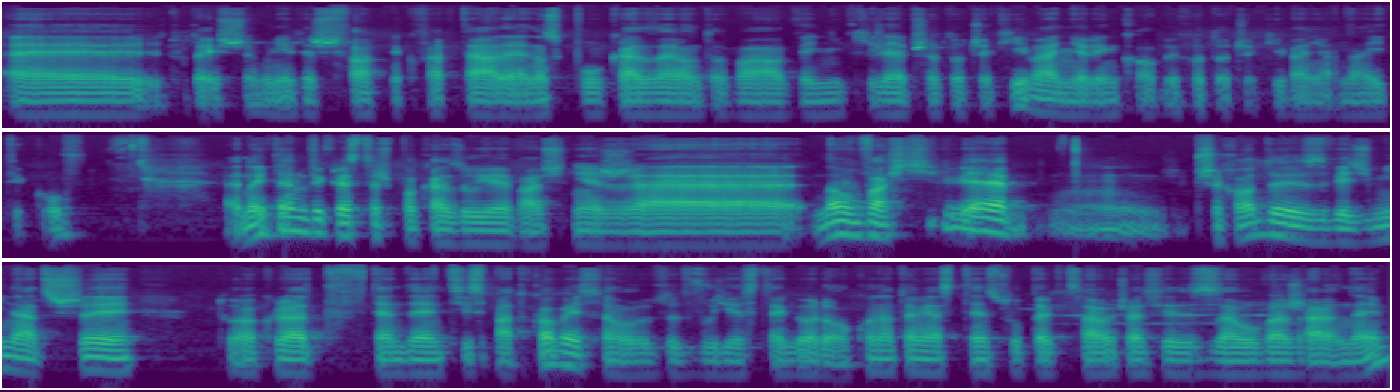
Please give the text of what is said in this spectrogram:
e, tutaj szczególnie też w czwartym kwartale, no spółka zanotowała wyniki lepsze od oczekiwań rynkowych, od oczekiwań analityków. No i ten wykres też pokazuje właśnie, że no właściwie mm, przychody z Wiedźmina 3 tu akurat w tendencji spadkowej są od 2020 roku, natomiast ten słupek cały czas jest zauważalny.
